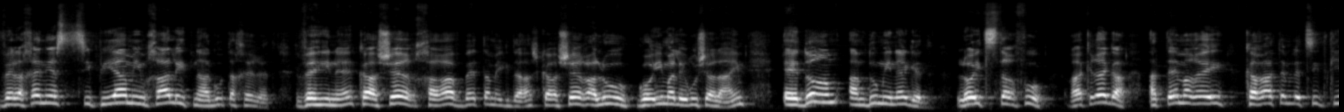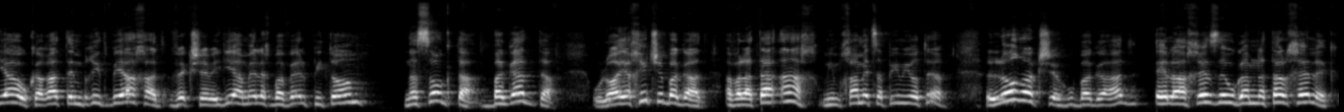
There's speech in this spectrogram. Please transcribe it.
ולכן יש ציפייה ממך להתנהגות אחרת. והנה, כאשר חרב בית המקדש, כאשר עלו גויים על ירושלים, אדום עמדו מנגד, לא הצטרפו. רק רגע, אתם הרי קראתם לצדקיהו, קראתם ברית ביחד, וכשהגיע המלך בבל פתאום נסוגת, בגדת. הוא לא היחיד שבגד, אבל אתה אח, ממך מצפים יותר. לא רק שהוא בגד, אלא אחרי זה הוא גם נטל חלק.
